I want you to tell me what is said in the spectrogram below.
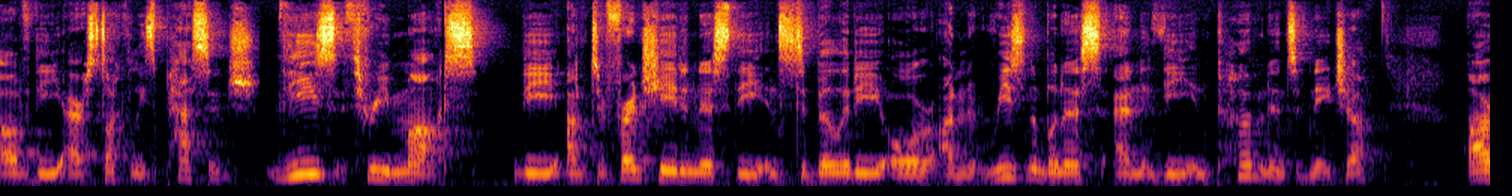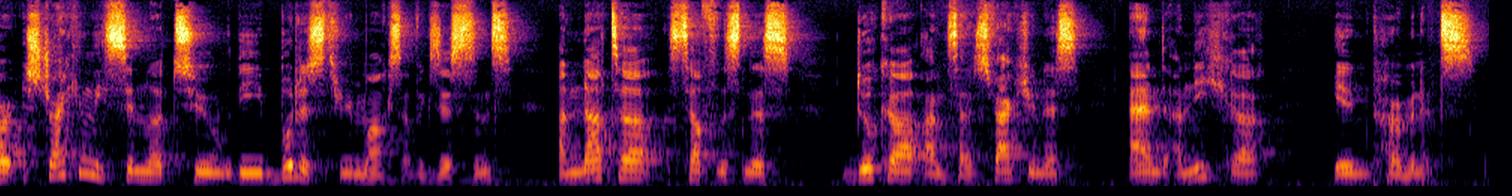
of the Aristocles passage, these three marks the undifferentiatedness, the instability or unreasonableness, and the impermanence of nature are strikingly similar to the Buddhist three marks of existence anatta, selflessness, dukkha, unsatisfactoriness, and anicca, impermanence.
